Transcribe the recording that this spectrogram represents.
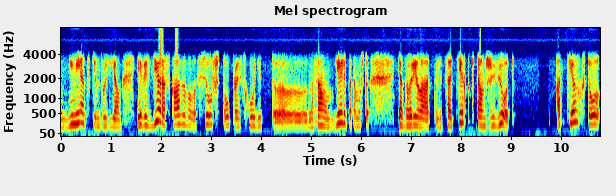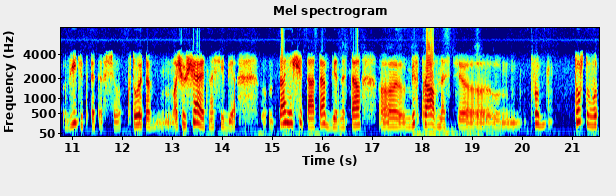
немецким друзьям, я везде рассказывала все, что происходит э, на самом деле, потому что я говорила от лица тех, кто там живет, от тех, кто видит это все, кто это ощущает на себе. Та нищета, та бедность, та э, бесправность, э, то, что вот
